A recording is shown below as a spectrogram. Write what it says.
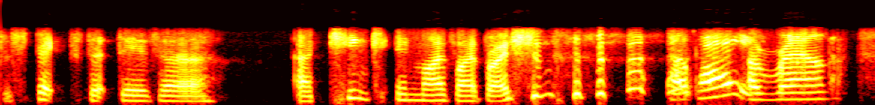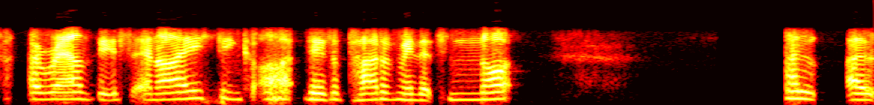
suspect that there's a a kink in my vibration okay. around around this, and I think I, there's a part of me that's not I, I,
